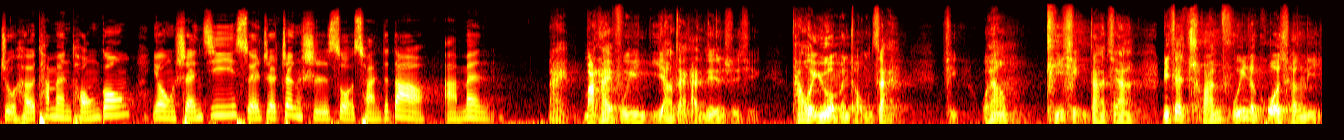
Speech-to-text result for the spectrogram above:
主和他们同工，用神机随着正史所传的道。阿门。来，马太福音一样在谈这件事情，他会与我们同在。请我要提醒大家，你在传福音的过程里，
